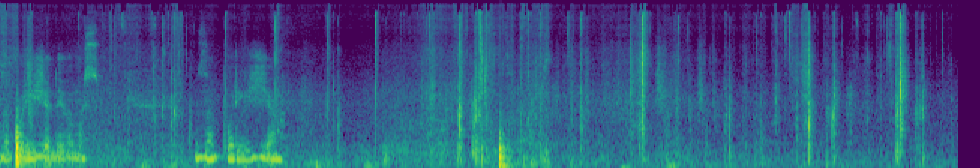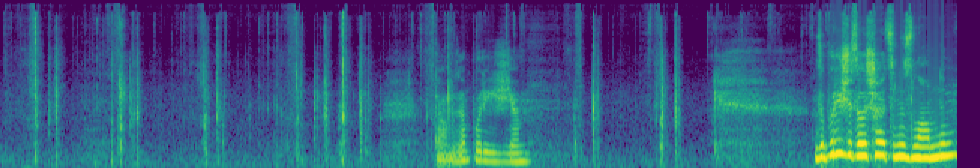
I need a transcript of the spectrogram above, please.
Запоріжжя дивимось. Запоріжжя. Так, Запоріжжя. Запоріжжя залишається незламним,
